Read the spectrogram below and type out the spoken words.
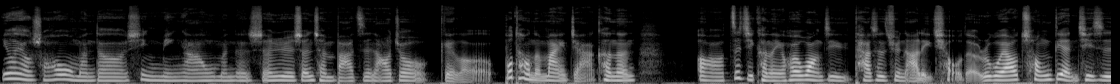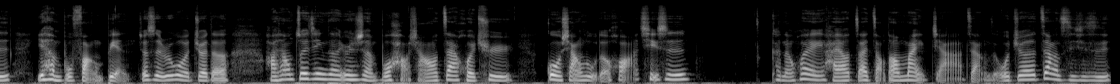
因为有时候我们的姓名啊，我们的生日、生辰八字，然后就给了不同的卖家，可能呃自己可能也会忘记他是去哪里求的。如果要充电，其实也很不方便。就是如果觉得好像最近的运势很不好，想要再回去过香炉的话，其实可能会还要再找到卖家这样子。我觉得这样子其实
